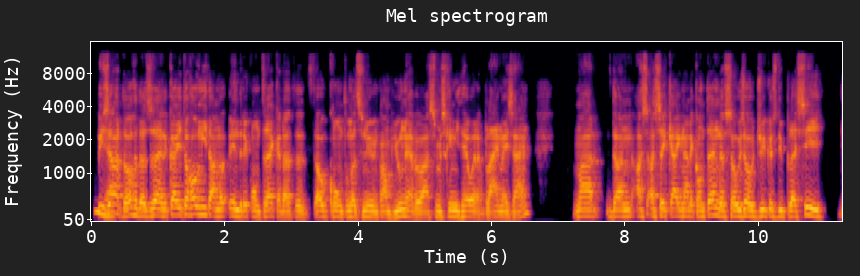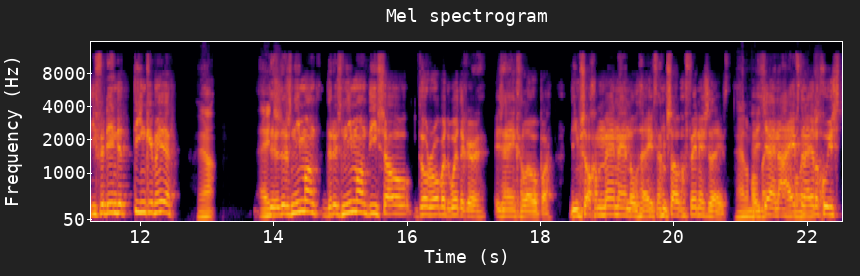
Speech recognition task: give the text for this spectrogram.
Bizar Ja. toch? Dat is, eh, kan je toch ook niet aan de indruk onttrekken dat het ook komt omdat ze nu een kampioen hebben waar ze misschien niet heel erg blij mee zijn. Maar dan, als, als je kijkt naar de contenders, sowieso Dricus Duplessis, die verdiende tien keer meer. Ja. Eens. Er, is niemand, er is niemand die zo door Robert Whittaker is heen gelopen. Die hem zo gemanhandled heeft en hem zo gefinished heeft. Helemaal Weet je, en hij heeft een hele goede,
